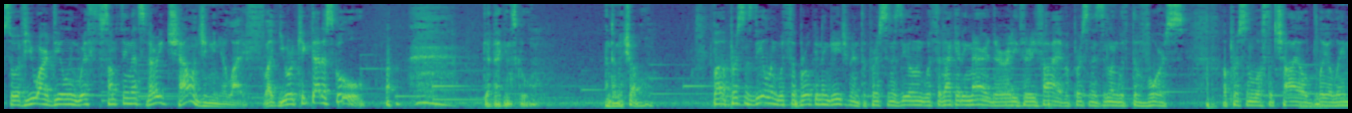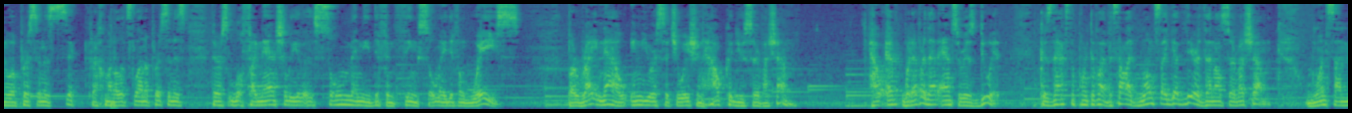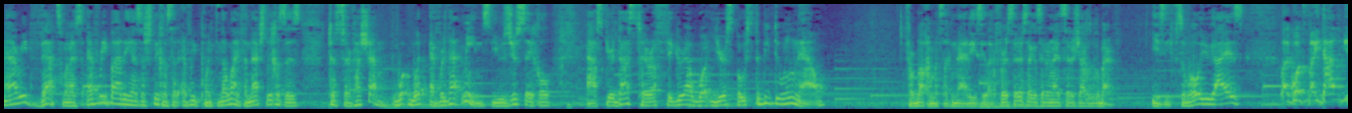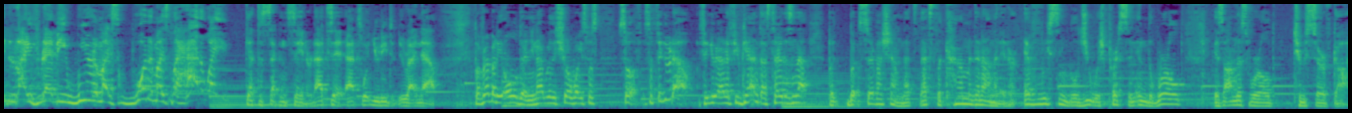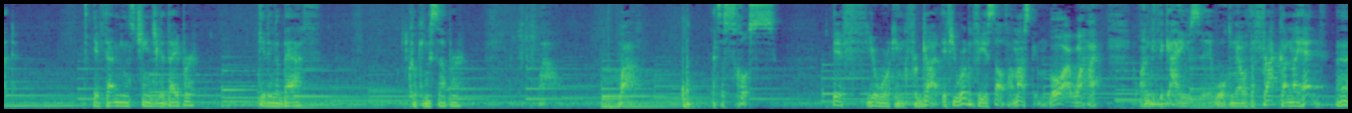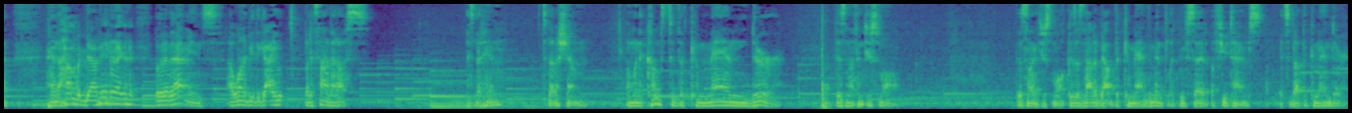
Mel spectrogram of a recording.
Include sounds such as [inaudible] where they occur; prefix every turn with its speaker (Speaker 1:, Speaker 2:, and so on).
Speaker 1: So if you are dealing with something that's very challenging in your life, like you were kicked out of school, [laughs] get back in school and don't make trouble. But a person's dealing with a broken engagement. A person is dealing with not getting married. They're already 35. A person is dealing with divorce. A person lost a child. A person is sick. Rahman al A person is there's financially there's so many different things, so many different ways. But right now, in your situation, how could you serve Hashem? However, whatever that answer is, do it because that's the point of life. It's not like once I get there, then I'll serve Hashem. Once I'm married, that's when I. Everybody has a shlichus at every point in their life, and that shlichus is to serve Hashem, Wh- whatever that means. Use your seichel, ask your das Torah, figure out what you're supposed to be doing now. For Bacham, it's like mad easy. Like first seder, second seder, night seder, shachar, Easy. So for all you guys, like, what's my davening in life, Rebbe? Where am I? What am I? How do I get to second seder? That's it. That's what you need to do right now. But for everybody older and you're not really sure what you're supposed, so so figure it out. Figure it out if you can. That's this and that. But but serve Hashem. That's that's the common denominator. Every single Jewish person in the world is on this world to serve God. If that means changing a diaper, giving a bath, cooking supper, wow, wow, that's a schos if you're working for God. If you're working for yourself, I'm asking, oh, I want, I, want to be the guy who's uh, walking around with a frack on my head [laughs] and a hamburger down here, [laughs] right? whatever that means. I want to be the guy who, but it's not about us. It's about Him. It's about Hashem. And when it comes to the commander, there's nothing too small. There's nothing too small because it's not about the commandment, like we've said a few times. It's about the commander.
